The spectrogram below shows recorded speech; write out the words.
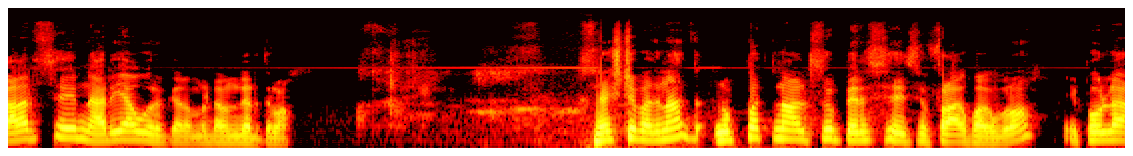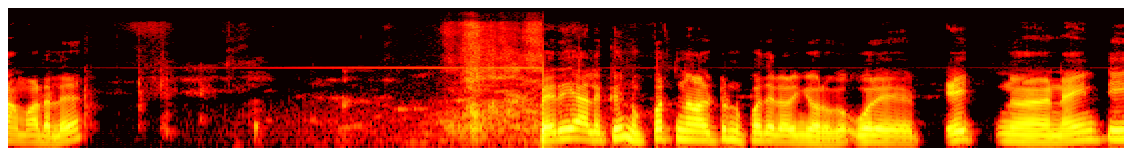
கலர்ஸு நிறையாவும் இருக்குது நம்மகிட்ட வந்து எடுத்துக்கலாம். நெக்ஸ்ட் பார்த்தீங்கன்னா முப்பத்தி நாலு சூ பெருசு சைஸ் ஃப்ராக் பார்க்க போகிறோம் இப்போ உள்ள மாடலு பெரிய ஆளுக்கு முப்பத்தி நாலு டு முப்பத்தேழு வரைக்கும் இருக்கும். ஒரு எயிட் நைன்டி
